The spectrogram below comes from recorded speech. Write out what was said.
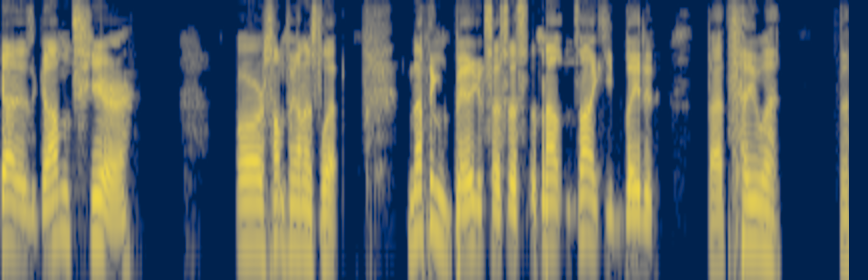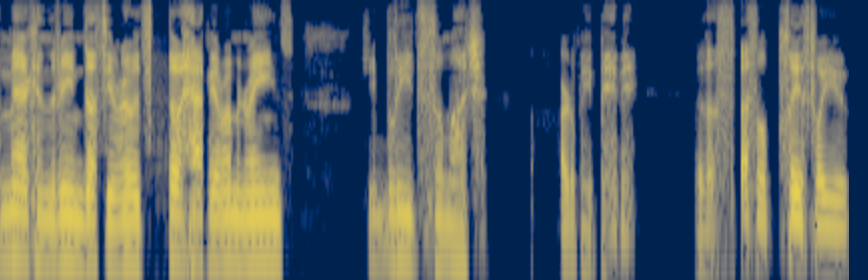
got his gums here, or something on his lip. Nothing big. It's just it's not. It's not like he bladed. But I tell you what, the American Dream, Dusty Rhodes, so happy Roman Reigns. He bleeds so much. Hardaway, baby. There's a special place for you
